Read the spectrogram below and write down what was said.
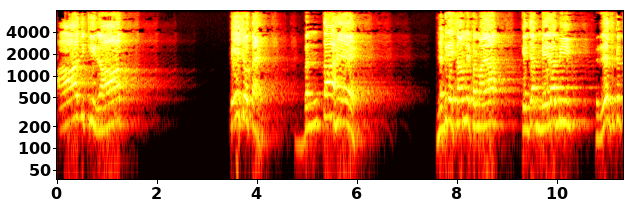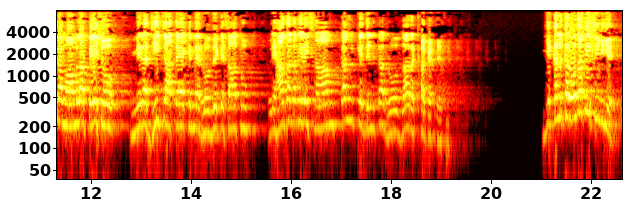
آج کی رات پیش ہوتا ہے، بنتا ہے۔ نبی اسلام نے فرمایا کہ جب میرا بھی رزق کا معاملہ پیش ہو، میرا جی چاہتا ہے کہ میں روزے کے ساتھ ہوں۔ لہذا نبی علیہ السلام کل کے دن کا روزہ رکھا کرتے تھے۔ یہ کل کا روزہ بھی اسی لیے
